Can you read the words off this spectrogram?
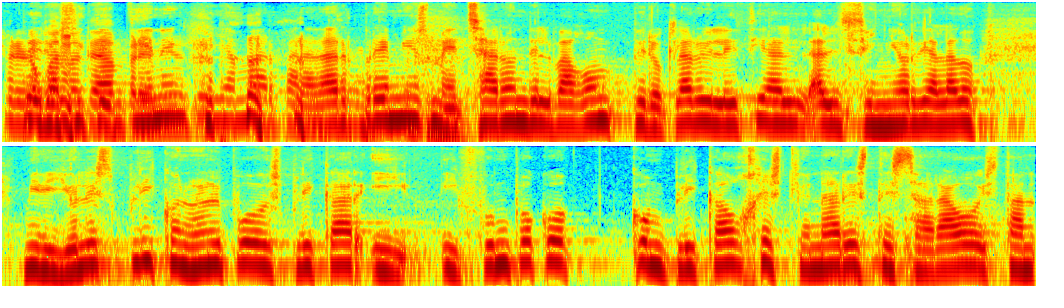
Pero Pero, cuando si te tienen que llamar para dar premios, me echaron del vagón. Pero claro, y le decía al, al señor de al lado, mire, yo le explico, no le puedo explicar. Y, y fue un poco complicado gestionar este sarao esta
